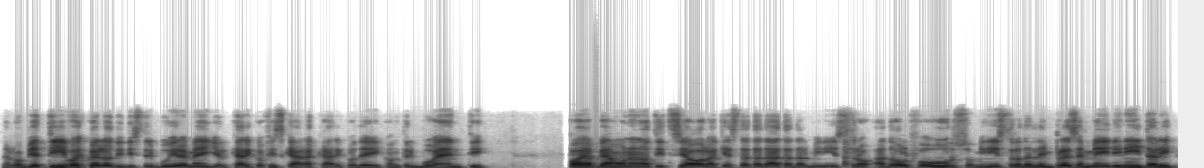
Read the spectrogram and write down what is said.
L'obiettivo è quello di distribuire meglio il carico fiscale a carico dei contribuenti. Poi abbiamo una notiziola che è stata data dal ministro Adolfo Urso, ministro delle imprese Made in Italy,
